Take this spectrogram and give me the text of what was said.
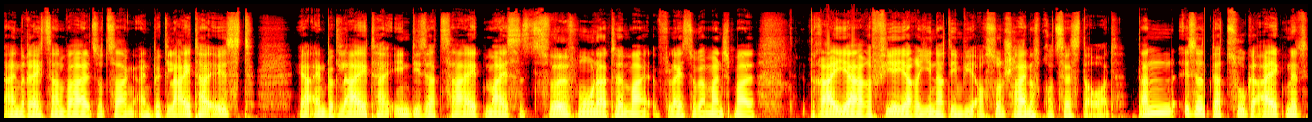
ein Rechtsanwalt sozusagen ein Begleiter ist, ja ein Begleiter in dieser Zeit, meistens zwölf Monate, vielleicht sogar manchmal drei Jahre, vier Jahre, je nachdem, wie auch so ein Scheidungsprozess dauert. Dann ist er dazu geeignet,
